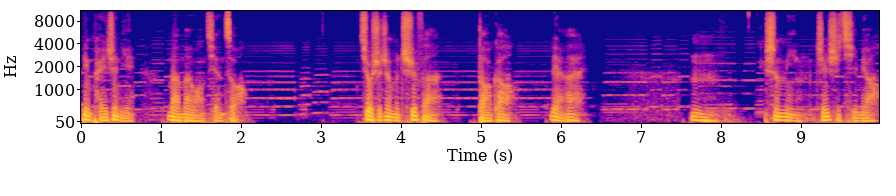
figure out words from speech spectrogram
并陪着你慢慢往前走。就是这么吃饭。祷告，恋爱。嗯，生命真是奇妙。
